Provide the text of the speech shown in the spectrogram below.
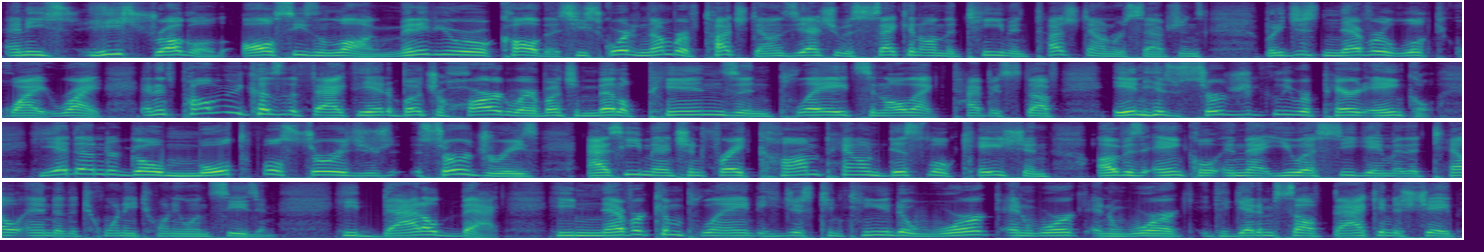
and he, he struggled all season long. Many of you will recall this. He scored a number of touchdowns. He actually was second on the team in touchdown receptions, but he just never looked quite right. And it's probably because of the fact that he had a bunch of hardware, a bunch of metal pins and plates and all that type of stuff in his surgically repaired ankle. He had to undergo multiple surgeries, as he mentioned, for a compound dislocation of his ankle in that USC game at the tail end of the 2021 season. He battled back. He never complained. He just continued to work and work and work to get himself back into shape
